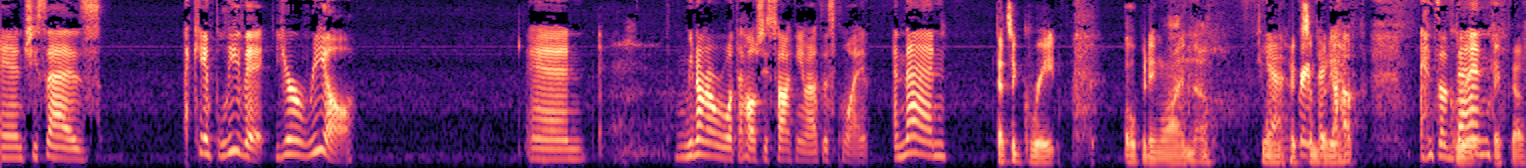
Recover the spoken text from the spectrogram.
and she says, "I can't believe it. You're real." And we don't know what the hell she's talking about at this point. And then, That's a great opening line, though. If you yeah, want to pick somebody pickup. up, And so great then pickup.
